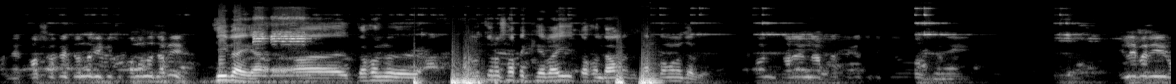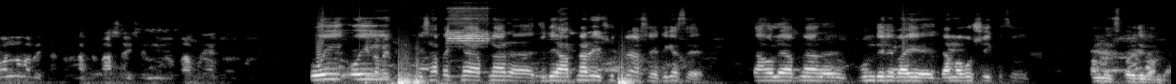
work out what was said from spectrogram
মানে দর্শকের জন্য কি কিছু কমানো যাবে? জি ভাই যখন আলোচনা সাপেক্ষে ভাই তখন দাম দাম কমানো যাবে। এখন ধরেন আপনার থেকে যদি কেউ মানে ডেলিভারি অন্যভাবে চান আপনার বাসায় এসে নিল বা আপনাকে ওই ওই সাপেক্ষে আপনার যদি আপনার এই সূত্রে আসে ঠিক আছে তাহলে আপনার ফোন দিলে ভাই দাম অবশ্যই কিছু কনভিন্স করে দিব আমরা।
